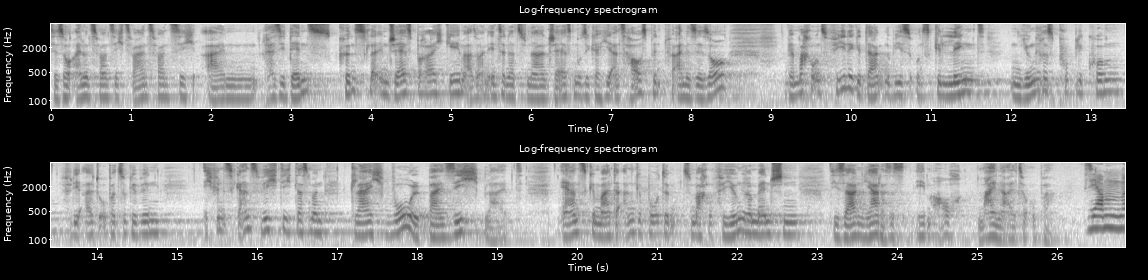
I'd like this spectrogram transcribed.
Saison 21, 22 einen Residenzkünstler im Jazzbereich geben, also einen internationalen Jazzmusiker hier ans Haus binden für eine Saison. Wir machen uns viele Gedanken, wie es uns gelingt, ein jüngeres Publikum für die alte Oper zu gewinnen, ich finde es ganz wichtig, dass man gleichwohl bei sich bleibt. Ernst gemeinte Angebote zu machen für jüngere Menschen, die sagen, ja, das ist eben auch meine alte Oper. Sie haben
